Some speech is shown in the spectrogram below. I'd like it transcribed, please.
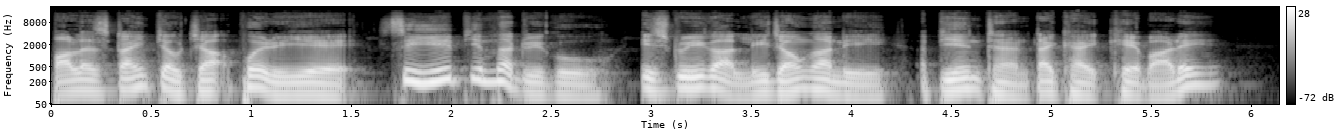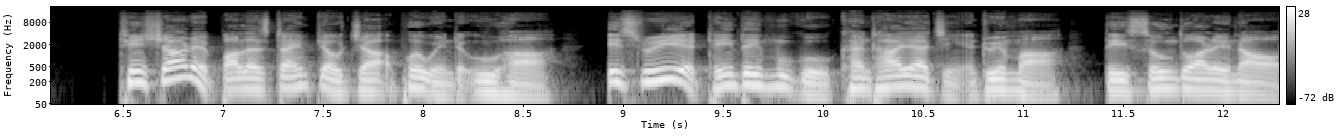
ပါလက်စတိုင်းပျောက်ကြားအဖွဲ့တွေရဲ့စစ်ရေးပြစ်မှတ်တွေကိုအစ္စရေးကလေကြောင်းကနေအပြင်းထန်တိုက်ခိုက်ခဲ့ပါတယ်။ထင်ရှားတဲ့ပါလက်စတိုင်းပျောက်ကြားအဖွဲ့ဝင်တဦးဟာအစ္စရေးရဲ့ထိမ့်သိမ်းမှုကိုခံထားရခြင်းအတွင်းမှာတေဆုံးသွားတဲ့နောက်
